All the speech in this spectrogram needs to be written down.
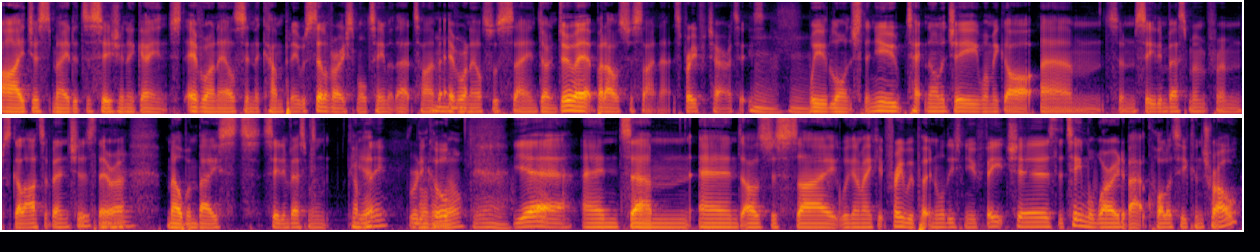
i just made a decision against everyone else in the company. It was still a very small team at that time but everyone else was saying don't do it but i was just like no it's free for charities. Mm-hmm. We launched the new technology when we got um, some seed investment from Skalata Ventures. They're a mm-hmm. melbourne based seed investment company really Know them cool well, Yeah. yeah, and um, and I was just like, we're gonna make it free. We put in all these new features. The team were worried about quality control,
